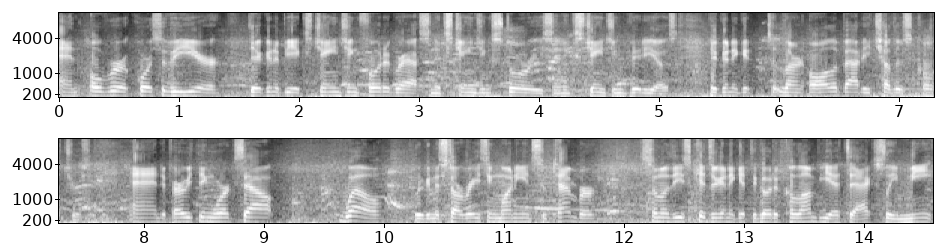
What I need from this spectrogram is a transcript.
and over a course of a year, they're going to be exchanging photographs and exchanging stories and exchanging videos. They're going to get to learn all about each other's cultures. And if everything works out well, we're going to start raising money in September. Some of these kids are going to get to go to Colombia to actually meet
